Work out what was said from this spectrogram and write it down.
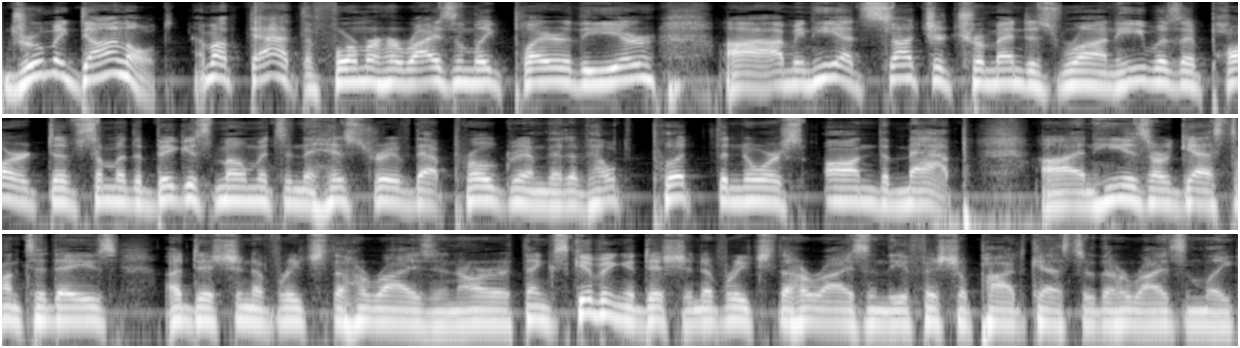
Drew McDonald. How about that? The former Horizon League Player of the Year. Uh, I mean, he had such a tremendous run. He was a part of some of the biggest moments in the history of that program that have helped put the Norse on the map. Uh, and he is our guest on today's edition of Reach the Horizon, our Thanksgiving edition of Reach the Horizon, the official podcast of the Horizon League.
